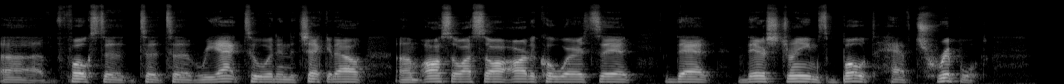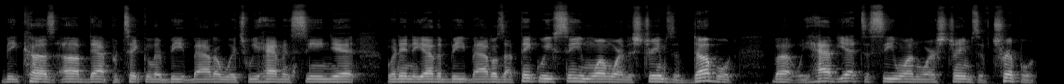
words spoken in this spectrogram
uh, folks to, to, to react to it and to check it out. Um, also, I saw an article where it said that their streams both have tripled because of that particular beat battle, which we haven't seen yet with any other beat battles. I think we've seen one where the streams have doubled, but we have yet to see one where streams have tripled.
